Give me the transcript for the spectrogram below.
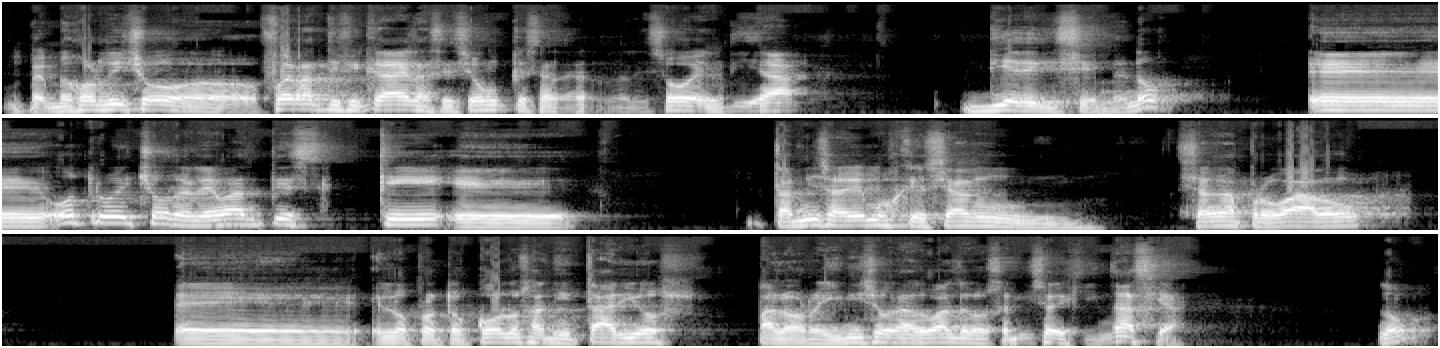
mejor dicho, fue ratificada en la sesión que se realizó el día 10 de diciembre. ¿no? Eh, otro hecho relevante es que eh, también sabemos que se han, se han aprobado eh, los protocolos sanitarios para el reinicio gradual de los servicios de gimnasia, ¿no?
